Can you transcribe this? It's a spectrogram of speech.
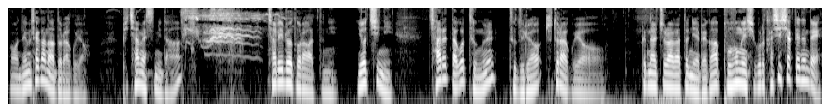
어, 냄새가 나더라고요. 비참했습니다. 자리로 돌아왔더니 여친이 잘했다고 등을 두드려 주더라고요. 끝날 줄 알았던 예배가 부흥회식으로 다시 시작되는데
